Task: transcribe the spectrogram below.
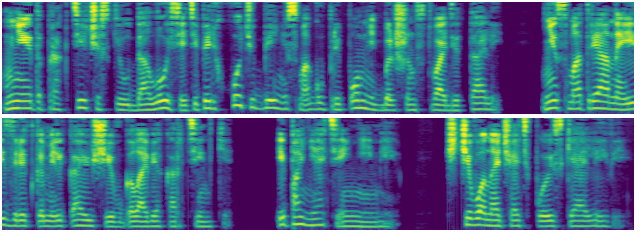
Мне это практически удалось, и теперь хоть убей не смогу припомнить большинства деталей, несмотря на изредка мелькающие в голове картинки, и понятия не имею, с чего начать поиски Оливии?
